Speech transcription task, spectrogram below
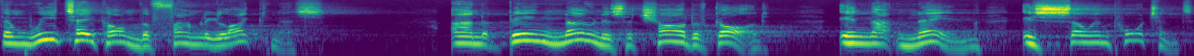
then we take on the family likeness. And being known as a child of God in that name is so important.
